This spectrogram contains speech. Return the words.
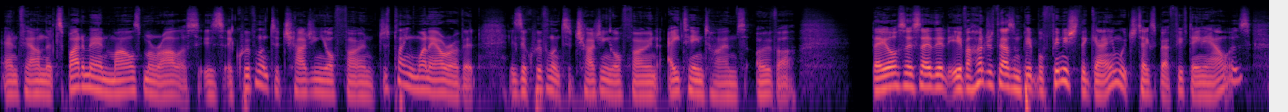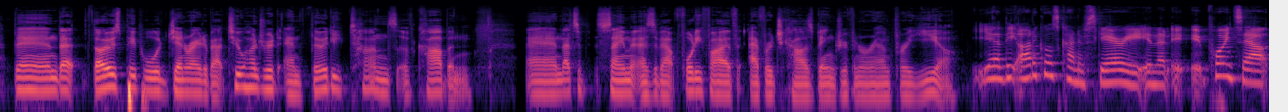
and found that Spider Man Miles Morales is equivalent to charging your phone, just playing one hour of it, is equivalent to charging your phone 18 times over. They also say that if 100,000 people finish the game, which takes about 15 hours, then that those people would generate about 230 tons of carbon and that's the same as about 45 average cars being driven around for a year. Yeah, the article's kind of scary in that it, it, points out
